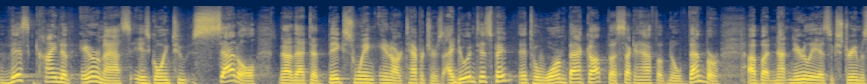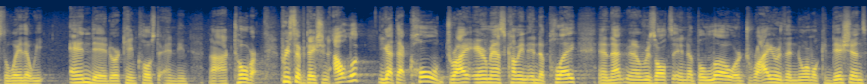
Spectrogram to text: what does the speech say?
This kind of air mass is going to settle now that uh, big swing in our temperatures. I do anticipate it to warm back up the second half of November, uh, but not nearly as extreme as the way that we ended or came close to ending October. Precipitation outlook, you got that cold, dry air mass coming into play, and that results in below or drier than normal conditions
